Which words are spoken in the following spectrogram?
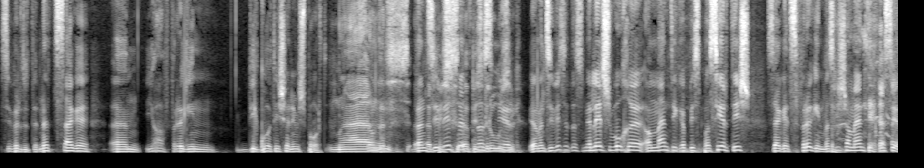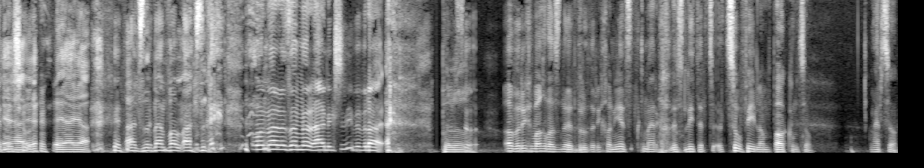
Sie würden dir nicht sagen, ähm, ja, frag ihn, wie gut ist er im Sport. Nein, Sondern ist wenn sie, etwas, wissen, etwas dass mir, ja, wenn sie wissen, dass mir letzte Woche am Montag etwas passiert ist, sagen sie, frag ihn, was ist am Montag passiert? Ja, ja, ja. Also in dem Fall, also, Und dann haben wir einen geschrieben, Bro. Bro. So, aber ich mache das nicht, Bruder. Ich habe jetzt gemerkt, das liegt zu, zu viel am Pack und so. Er so,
